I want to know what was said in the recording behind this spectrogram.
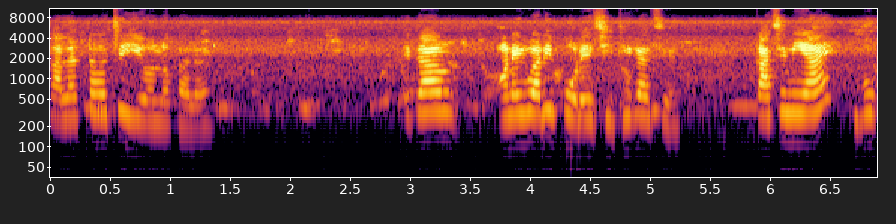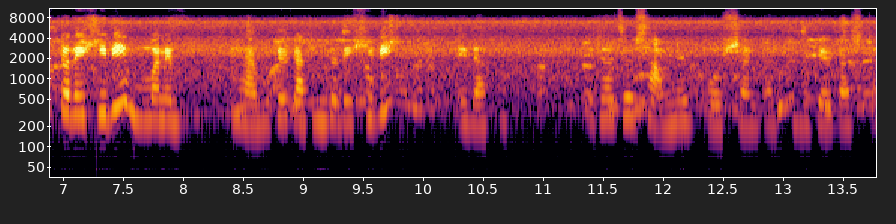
কালারটা হচ্ছে ইয়েলো কালার এটা অনেকবারই পরেছি ঠিক আছে? কাছে নিয়ে আয়, বুকটা দেখিয়ে দিই মানে হ্যাঁ বুকের কাটিংটা দেখিয়ে দিই। এই দেখো, এটা হচ্ছে সামনের পোর্শনটা বুকের কাজটা।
